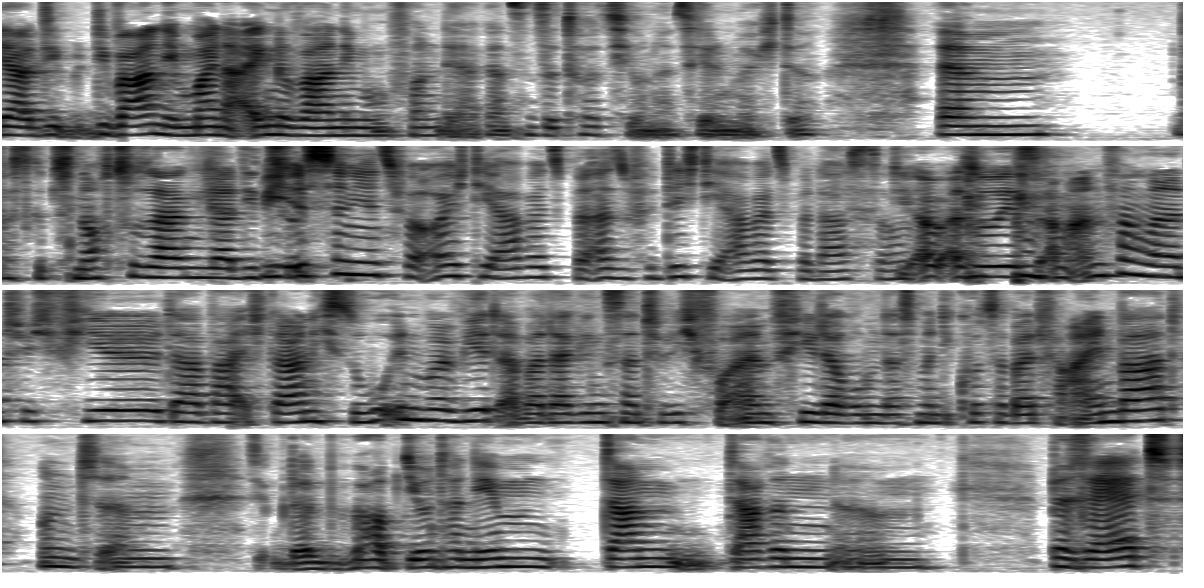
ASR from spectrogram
ja, die, die Wahrnehmung, meine eigene Wahrnehmung von der ganzen Situation erzählen möchte. Ähm, was gibt es noch zu sagen? Ja, die Wie ist denn jetzt für euch die Arbeitsbelastung, also für dich die Arbeitsbelastung? Die, also jetzt am Anfang war natürlich viel, da war ich gar nicht so involviert, aber da ging es natürlich vor allem viel darum, dass man die Kurzarbeit vereinbart und ähm, oder überhaupt die Unternehmen dann, darin ähm, berät,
